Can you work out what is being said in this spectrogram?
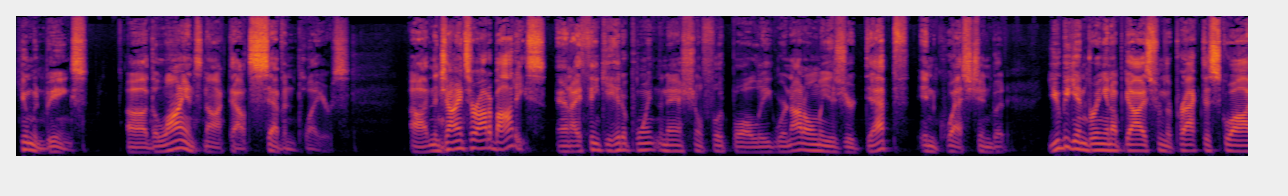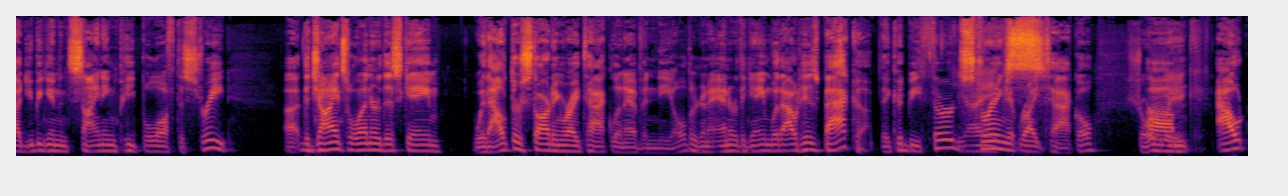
human beings. Uh, the Lions knocked out seven players. Uh, and the Giants are out of bodies. And I think you hit a point in the National Football League where not only is your depth in question, but you begin bringing up guys from the practice squad, you begin signing people off the street. Uh, the Giants will enter this game without their starting right tackle in Evan Neal. They're going to enter the game without his backup. They could be third string at right tackle. Short Um, week. Out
